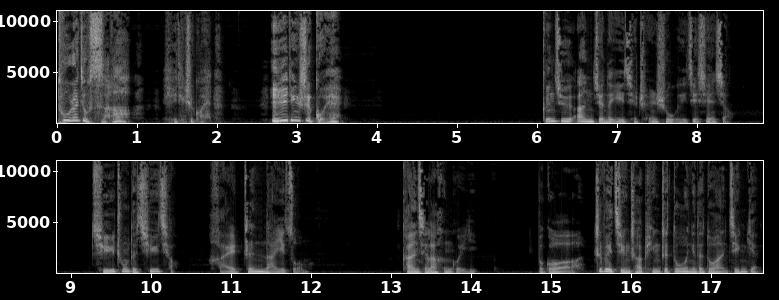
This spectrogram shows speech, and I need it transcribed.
突然就死了，一定是鬼，一定是鬼。根据案件的一切陈述以及现象，其中的蹊跷还真难以琢磨，看起来很诡异。不过，这位警察凭着多年的断案经验，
